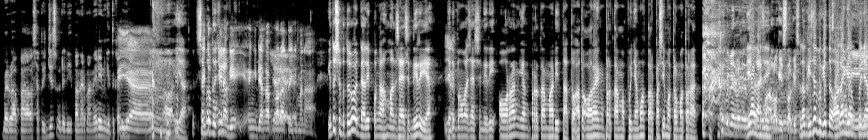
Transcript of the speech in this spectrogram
baru hafal satu juz udah dipamer-pamerin gitu kan. iya oh iya itu mungkin sebetulnya yang, di, yang dianggap Iya, norak iya, iya. gimana A? itu sebetulnya dari pengalaman saya sendiri ya Iya. jadi pengalaman saya sendiri orang yang pertama ditato atau orang yang pertama punya motor pasti motor-motoran Bener-bener. Iya nggak sih? Wah, logis, logis. Logisnya begitu. Orang yang punya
